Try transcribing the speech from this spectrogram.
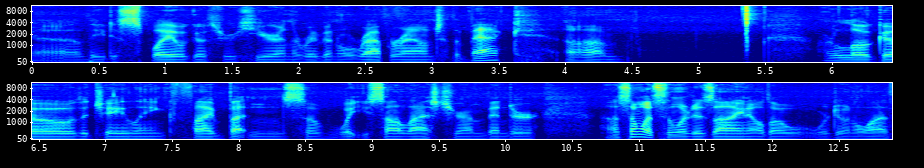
uh, the display will go through here and the ribbon will wrap around to the back. Um, our logo the J-Link five buttons so what you saw last year on Bender uh, somewhat similar design although we're doing a lot of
